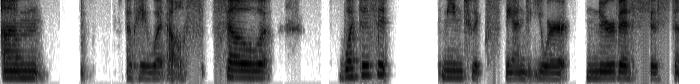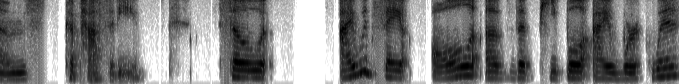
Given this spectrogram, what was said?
Um, okay, what else? So, what does it mean to expand your nervous system's capacity? So, I would say all of the people I work with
